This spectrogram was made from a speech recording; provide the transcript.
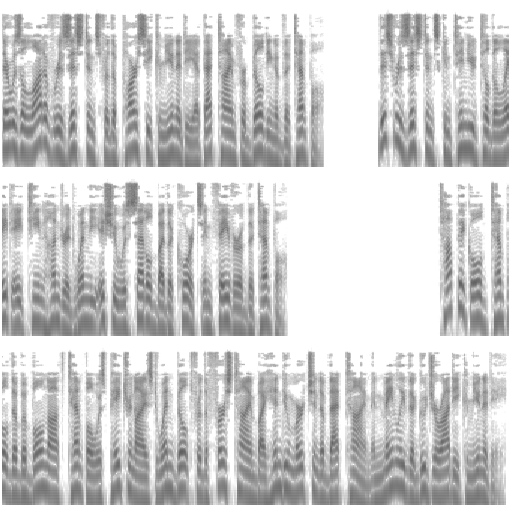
There was a lot of resistance for the Parsi community at that time for building of the temple. This resistance continued till the late 1800 when the issue was settled by the courts in favour of the temple. Old Temple The Babulnath temple was patronized when built for the first time by Hindu merchant of that time and mainly the Gujarati community.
